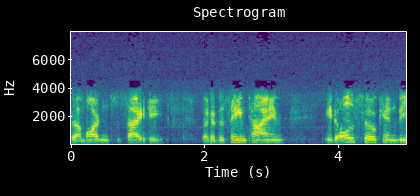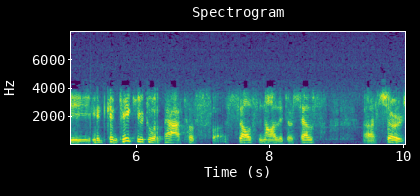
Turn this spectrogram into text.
uh, modern society, but at the same time, it also can be it can take you to a path of uh, self knowledge or self uh, search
